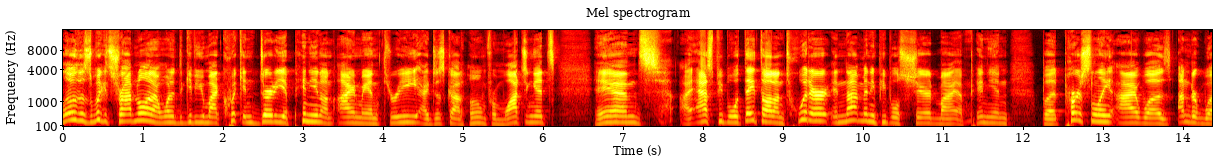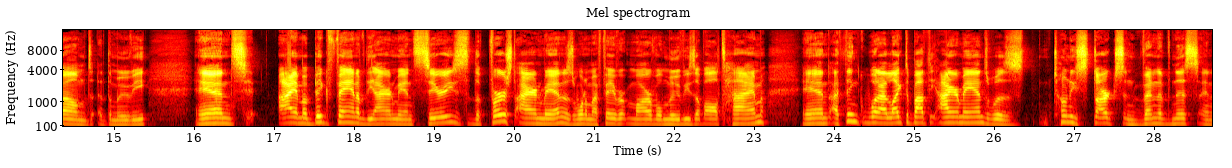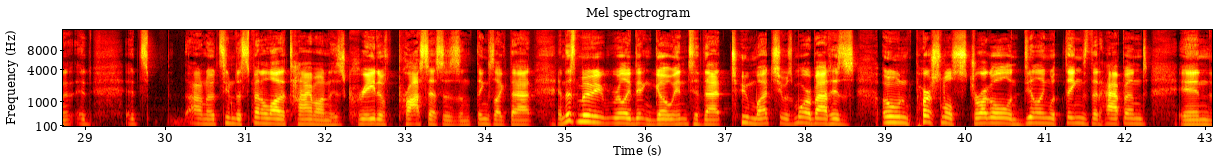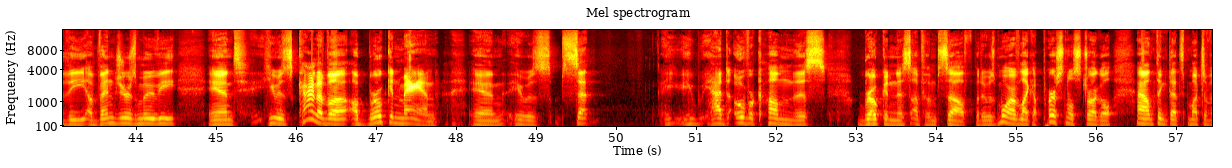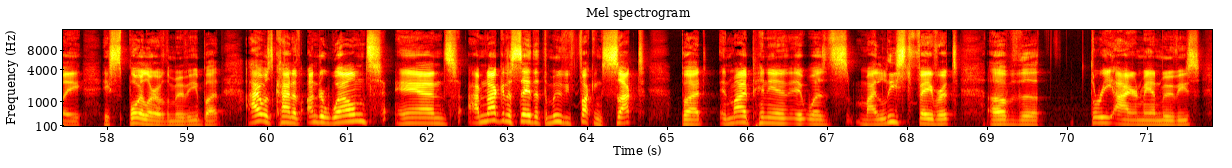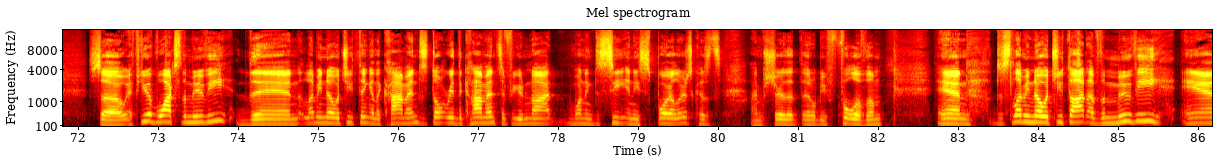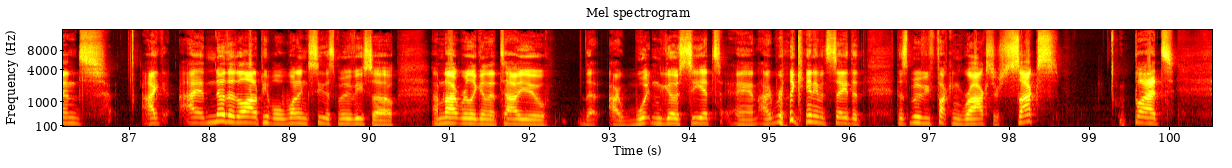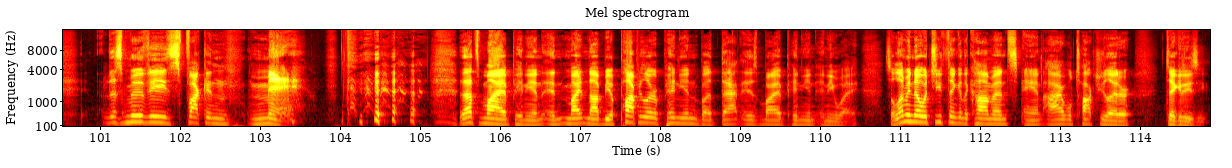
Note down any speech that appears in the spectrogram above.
Hello, this is Wicked Shrapnel, and I wanted to give you my quick and dirty opinion on Iron Man 3. I just got home from watching it, and I asked people what they thought on Twitter, and not many people shared my opinion, but personally, I was underwhelmed at the movie, and I am a big fan of the Iron Man series. The first Iron Man is one of my favorite Marvel movies of all time, and I think what I liked about the Iron Mans was Tony Stark's inventiveness, and it, it, it's I don't know. It seemed to spend a lot of time on his creative processes and things like that. And this movie really didn't go into that too much. It was more about his own personal struggle and dealing with things that happened in the Avengers movie. And he was kind of a, a broken man, and he was set. He, he had to overcome this brokenness of himself, but it was more of like a personal struggle. I don't think that's much of a, a spoiler of the movie, but I was kind of underwhelmed, and I'm not going to say that the movie fucking sucked, but in my opinion, it was my least favorite of the three Iron Man movies. So if you have watched the movie, then let me know what you think in the comments. Don't read the comments if you're not wanting to see any spoilers, because I'm sure that it'll be full of them. And just let me know what you thought of the movie. And I I know that a lot of people are wanting to see this movie, so I'm not really going to tell you that I wouldn't go see it. And I really can't even say that this movie fucking rocks or sucks. But this movie's fucking meh. That's my opinion. It might not be a popular opinion, but that is my opinion anyway. So let me know what you think in the comments, and I will talk to you later. Take it easy.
